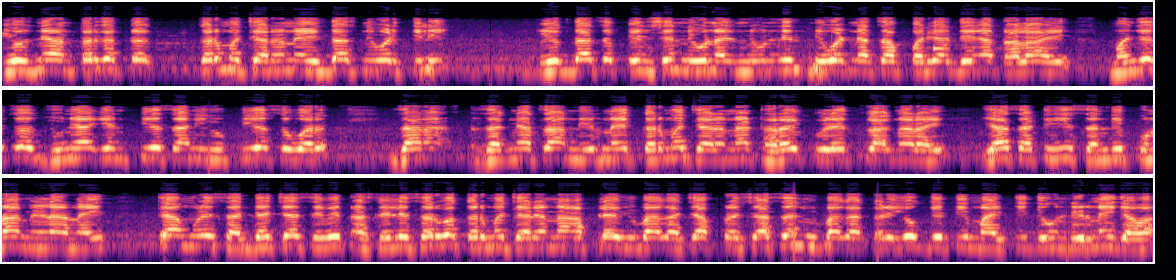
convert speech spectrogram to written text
योजनेअंतर्गत कर्मचाऱ्यांना एकदाच निवड केली. एकदाच पेन्शन निवडण्याचा पर्याय देण्यात आला आहे. म्हणजेच जुन्या एनपीएस आणि युपीएस वर जगण्याचा निर्णय कर्मचाऱ्यांना ठराविक वेळेत लागणार आहे. यासाठी ही संधी पुन्हा मिळणार नाही. त्यामुळे सध्याच्या सेवेत असलेले सर्व कर्मचाऱ्यांना आपल्या विभागाच्या प्रशासन विभागाकडे योग्य ती माहिती देऊन निर्णय घ्यावा.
